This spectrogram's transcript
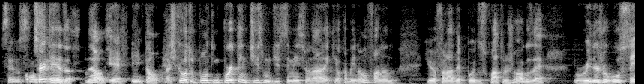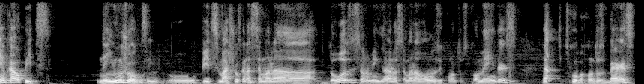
Sendo com certeza. Não, e, então, acho que outro ponto importantíssimo de se mencionar, né, que eu acabei não falando, que eu ia falar depois dos quatro jogos, é o Reader jogou sem o Kyle Pitts. Nenhum jogo. Sim. O Pitts se machuca na semana 12, se eu não me engano, ou semana 11 contra os Commanders. Não, desculpa, contra os Bears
